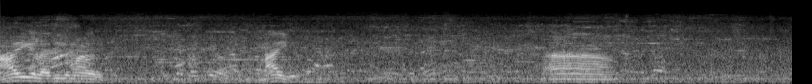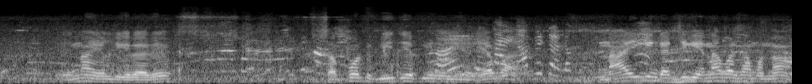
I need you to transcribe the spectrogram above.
நாய்கள் அதிகமாக இருக்கு. நாய். என்ன எழுதிக்கிறாரு சப்போர்ட் பிஜேபின்னு ஏப்பா நாய்க்கும் கட்சிக்கு என்னப்பா சம்மந்தம்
